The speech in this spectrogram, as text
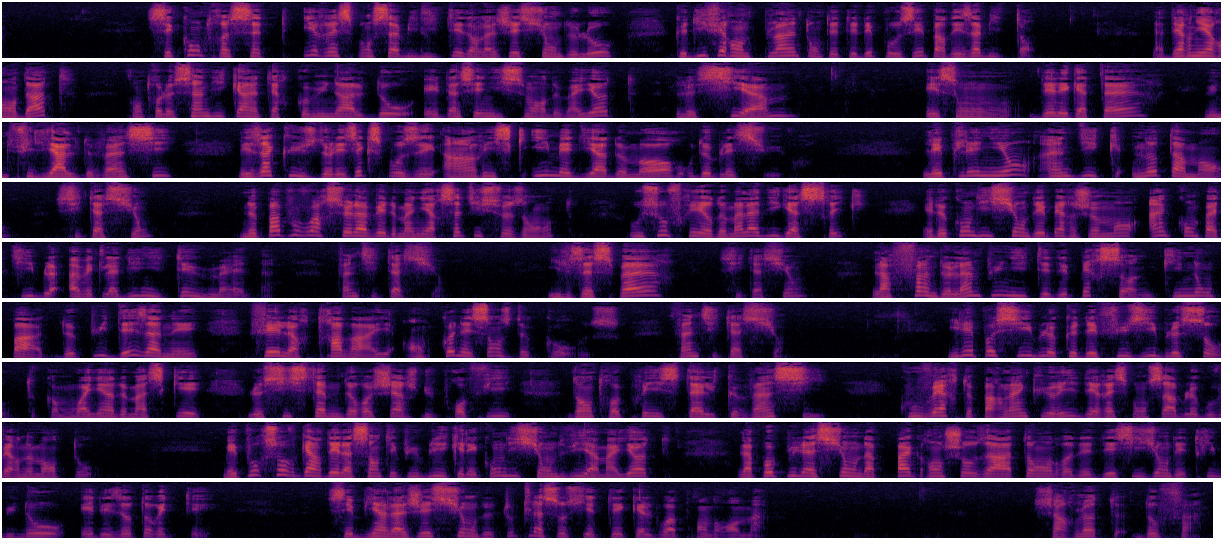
C'est contre cette irresponsabilité dans la gestion de l'eau que différentes plaintes ont été déposées par des habitants. La dernière en date, contre le syndicat intercommunal d'eau et d'assainissement de Mayotte, le SIAM, et son délégataire, une filiale de Vinci, les accuse de les exposer à un risque immédiat de mort ou de blessure. Les plaignants indiquent notamment, citation, ne pas pouvoir se laver de manière satisfaisante ou souffrir de maladies gastriques et de conditions d'hébergement incompatibles avec la dignité humaine. Fin citation. Ils espèrent, la fin de l'impunité des personnes qui n'ont pas, depuis des années, fait leur travail en connaissance de cause. Il est possible que des fusibles sautent comme moyen de masquer le système de recherche du profit d'entreprises telles que Vinci, couverte par l'incurie des responsables gouvernementaux. Mais pour sauvegarder la santé publique et les conditions de vie à Mayotte, la population n'a pas grand-chose à attendre des décisions des tribunaux et des autorités. C'est bien la gestion de toute la société qu'elle doit prendre en main. Charlotte Dauphin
